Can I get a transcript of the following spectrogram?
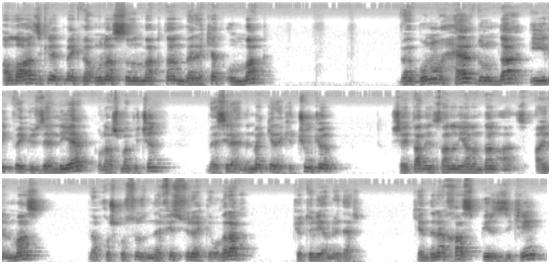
Allah'ı zikretmek ve ona sığınmaktan bereket ummak ve bunu her durumda iyilik ve güzelliğe ulaşmak için vesile edilmek gerekir. Çünkü şeytan insanın yanından ayrılmaz ve kuşkusuz nefis sürekli olarak kötülüğü emreder. Kendine has bir zikri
